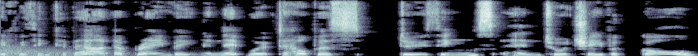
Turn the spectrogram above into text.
If we think about our brain being a network to help us do things and to achieve a goal,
